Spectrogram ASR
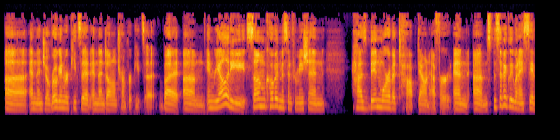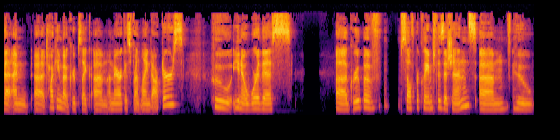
uh, and then Joe Rogan repeats it, and then Donald Trump repeats it. But um, in reality, some COVID misinformation has been more of a top-down effort, and um, specifically when I say that, I'm uh, talking about groups like um, America's Frontline Doctors, who you know were this uh, group of self-proclaimed physicians um, who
